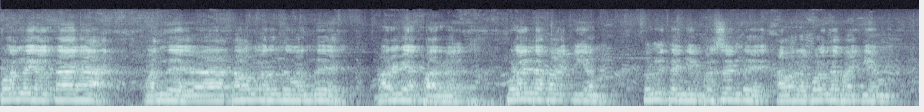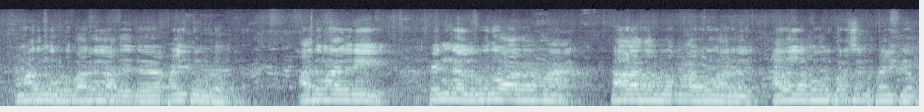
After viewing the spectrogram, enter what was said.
குழந்தைகளுக்காக வந்து தவமருந்து வந்து வரவேற்பார்கள். குழந்தை பாக்கியம் தொண்ணூத்தஞ்சு பர்சன்ட் அவர்கள் குழந்தை பாக்கியம் மறந்து கொடுப்பார்கள் அது பழித்து விடும். அது மாதிரி பெண்கள் ருதுவாகாமல் காலதாமதமாக வருவார்கள். அதெல்லாம் நூறு பர்சன்ட் பழிக்கும்.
